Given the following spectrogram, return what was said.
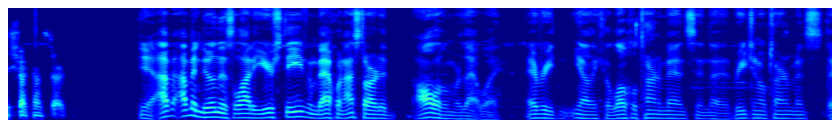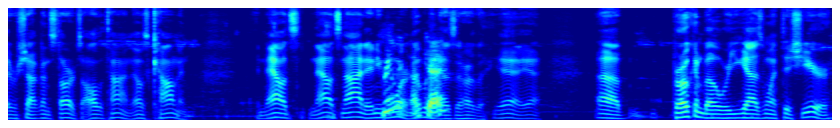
the shotgun start. Yeah, I've, I've been doing this a lot of years, Steve, and back when I started, all of them were that way. Every, you know, like the local tournaments and the regional tournaments, they were shotgun starts all the time. That was common, and now it's now it's not anymore. Really? Nobody Okay. does it hardly. Yeah, yeah. Uh, Broken Bow, where you guys went this year.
